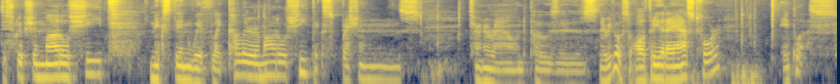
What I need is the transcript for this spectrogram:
description model sheet mixed in with like color model sheet, expressions, turnaround, poses. There we go. So all three that I asked for, A plus.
